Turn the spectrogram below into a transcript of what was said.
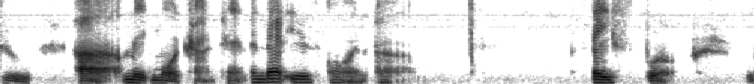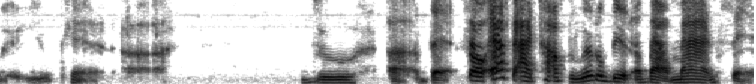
to uh, make more content, and that is on um, Facebook, where you can uh, do uh, that. So after I talked a little bit about mindset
